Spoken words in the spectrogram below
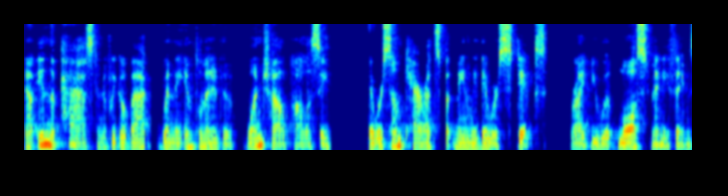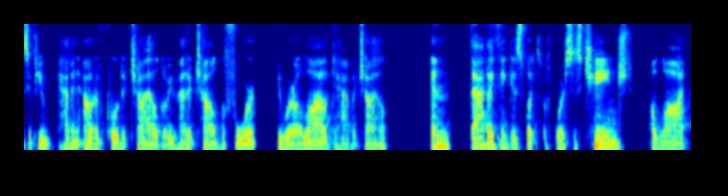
Now, in the past, and if we go back when they implemented the one child policy, there were some carrots, but mainly they were sticks, right? You lost many things. If you had an out of quota child or you had a child before you were allowed to have a child. And that I think is what, of course, has changed a lot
